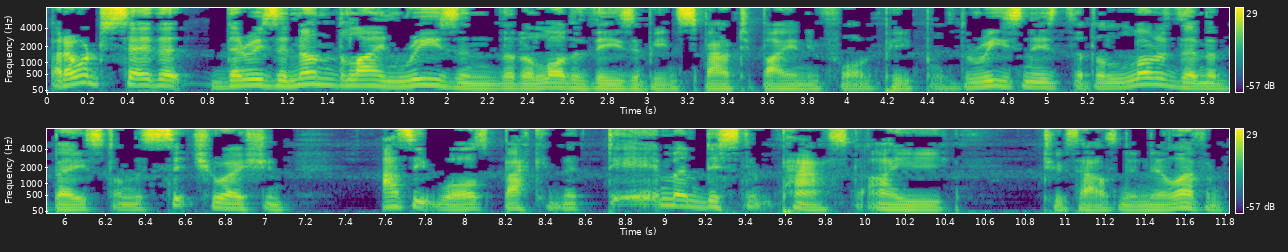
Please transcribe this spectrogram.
But I want to say that there is an underlying reason that a lot of these are being spouted by uninformed people. The reason is that a lot of them are based on the situation as it was back in the dim and distant past, i.e., 2011.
